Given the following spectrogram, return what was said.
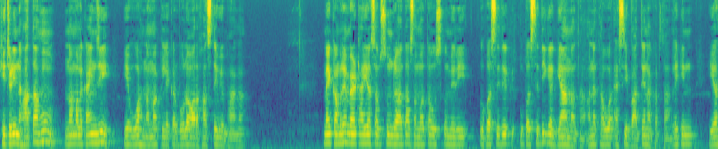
खिचड़ी नहाता हूँ, न मलकाइन जी। ये वह नमक लेकर बोला और हँसते हुए भागा। मैं कमरे में बैठा, यह सब सुन रहा था, संभवतः उसको मेरी उपस्थिति उपस्थिति का ज्ञान न था, अन्यथा वह ऐसी बातें न करता। लेकिन यह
